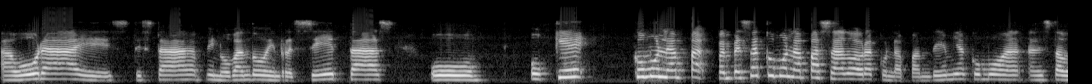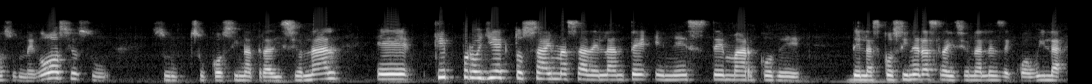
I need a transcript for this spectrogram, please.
ahora, este, está innovando en recetas, o, o qué, cómo le han, para empezar, cómo le ha pasado ahora con la pandemia, cómo han estado sus negocios, su, su, su cocina tradicional, eh, ¿Qué proyectos hay más adelante en este marco de, las cocineras tradicionales de Coahuila?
